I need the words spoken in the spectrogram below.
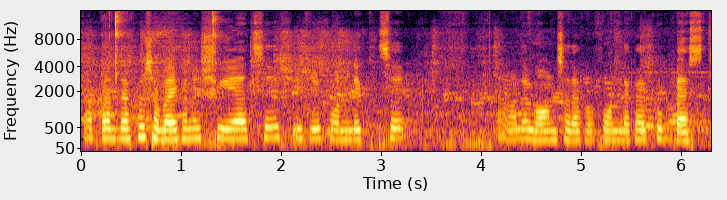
তারপর দেখো সবাই এখানে শুয়ে আছে, শুয়ে শুয়ে ফোন দেখছে। আমাদের মনসা দেখো ফোন দেখায় খুব ব্যস্ত।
